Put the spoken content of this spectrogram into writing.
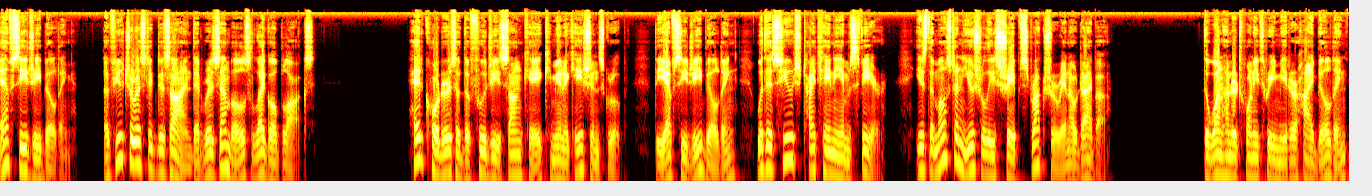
FCG Building, a futuristic design that resembles Lego blocks. Headquarters of the Fuji Sankei Communications Group, the FCG building, with its huge titanium sphere, is the most unusually shaped structure in Odaiba. The 123 meter high building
